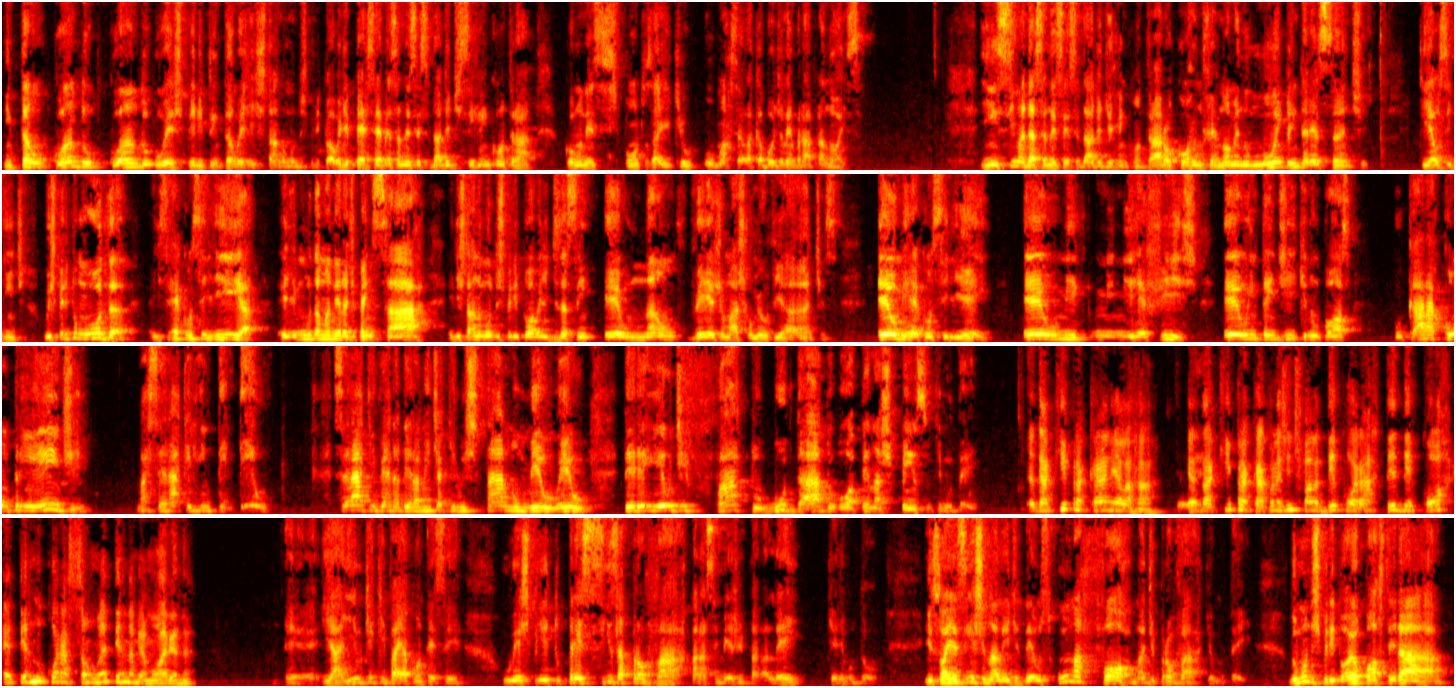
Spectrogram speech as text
Então, quando, quando o espírito então ele está no mundo espiritual, ele percebe essa necessidade de se reencontrar, como nesses pontos aí que o, o Marcelo acabou de lembrar para nós. E em cima dessa necessidade de reencontrar ocorre um fenômeno muito interessante, que é o seguinte: o espírito muda, ele se reconcilia, ele muda a maneira de pensar, ele está no mundo espiritual, ele diz assim: eu não vejo mais como eu via antes eu me reconciliei, eu me, me, me refiz, eu entendi que não posso. O cara compreende, mas será que ele entendeu? Será que verdadeiramente aquilo está no meu eu? Terei eu de fato mudado ou apenas penso que mudei? É daqui para cá, né, Lahá? É. é daqui para cá. Quando a gente fala decorar, ter decor é ter no coração, não é ter na memória, né? É, e aí o que, que vai acontecer? O espírito precisa provar para si mesmo e para a lei que ele mudou. E só existe na lei de Deus uma forma de provar que eu mudei. No mundo espiritual, eu posso ter a,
